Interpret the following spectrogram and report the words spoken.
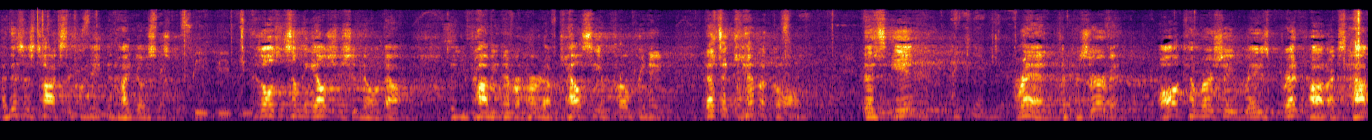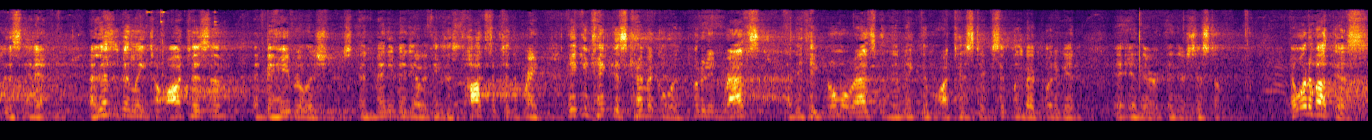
And this is toxic when eaten in high doses. There's also something else you should know about that you probably never heard of, calcium propionate. That's a chemical that's in bread to preserve it. All commercially raised bread products have this in it. And this has been linked to autism and behavioral issues and many, many other things. It's toxic to the brain. They can take this chemical and put it in rats, and they take normal rats and they make them autistic simply by putting it in their, in their system. And what about this?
